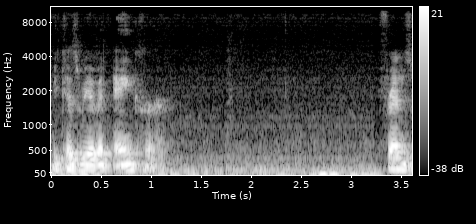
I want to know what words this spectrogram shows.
because we have an anchor. Friends,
